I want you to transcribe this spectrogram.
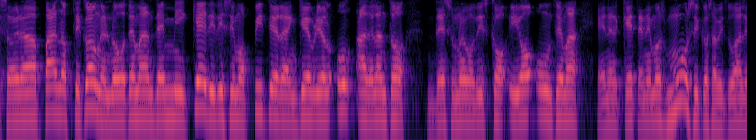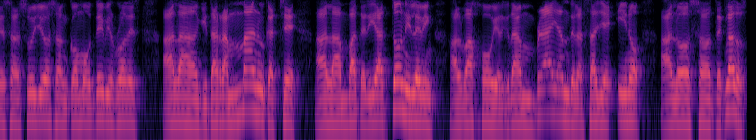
Eso era Panopticon, el nuevo tema de mi queridísimo Peter Gabriel, un adelanto de su nuevo disco y un tema en el que tenemos músicos habituales suyos como David Rhodes a la guitarra, Manu Caché a la batería, Tony Levin al bajo y el gran Brian de la Salle Hino a los ah, teclados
